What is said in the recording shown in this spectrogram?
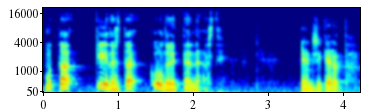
Mutta kiitos, että kuuntelit tänne asti. Ensi kertaa.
